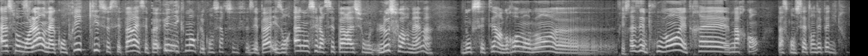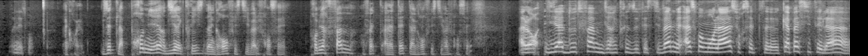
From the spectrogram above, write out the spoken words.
À ce moment-là, on a compris qu'ils se séparaient. C'est pas uniquement que le concert se faisait pas. Ils ont annoncé leur séparation le soir même. Donc c'était un gros moment euh, très éprouvant et très marquant parce qu'on ne s'y attendait pas du tout, honnêtement. Incroyable. Vous êtes la première directrice d'un grand festival français. Première femme, en fait, à la tête d'un grand festival français. Alors, il y a d'autres femmes directrices de festival, mais à ce moment-là, sur cette euh, capacité-là, euh,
